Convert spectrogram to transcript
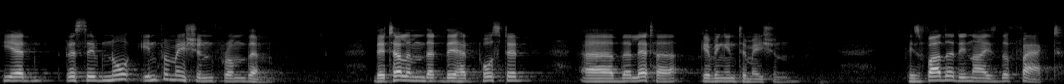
he had received no information from them. They tell him that they had posted uh, the letter giving intimation. His father denies the fact.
